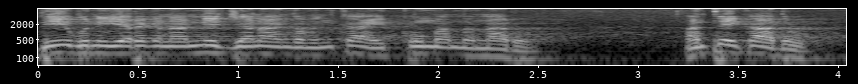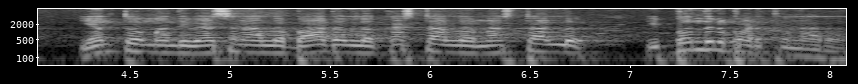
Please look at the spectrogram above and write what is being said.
దేవుని ఎరగని అన్ని జనాంగం ఇంకా ఎక్కువ మంది ఉన్నారు. అంతేకాదు ఎంతోమంది వ్యసనాల్లో బాధల్లో కష్టాల్లో నష్టాల్లో ఇబ్బందులు పడుతున్నారు.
